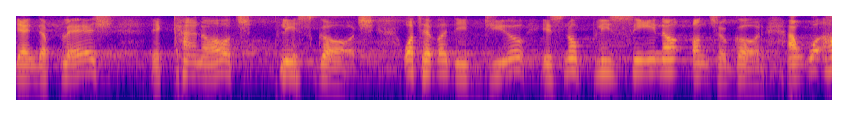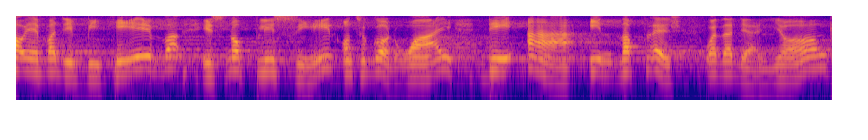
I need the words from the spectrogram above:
they're in the flesh, they cannot please God. Whatever they do is not pleasing unto God. And however they behave is not pleasing unto God. Why? They are in the flesh. Whether they are young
